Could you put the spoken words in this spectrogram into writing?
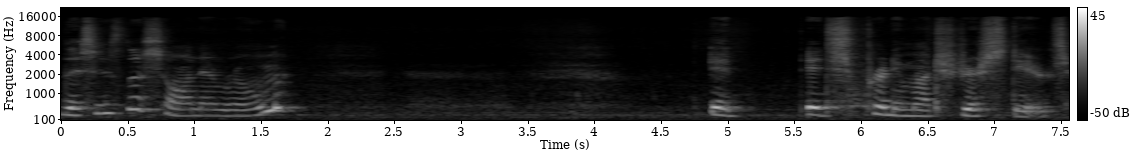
This is the sauna room. It it's pretty much just stairs.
